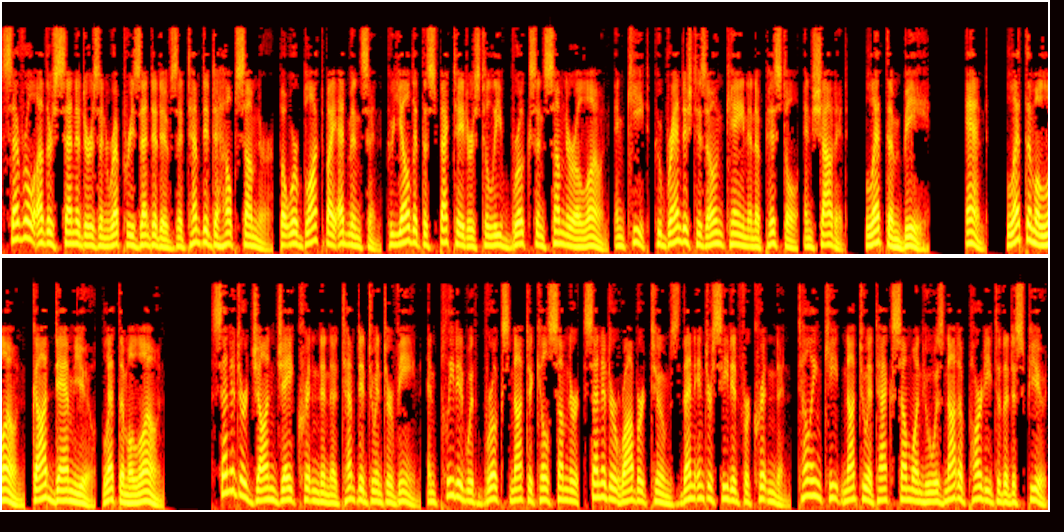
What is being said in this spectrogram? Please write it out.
Several other senators and representatives attempted to help Sumner, but were blocked by Edmondson, who yelled at the spectators to leave Brooks and Sumner alone, and Keitt, who brandished his own cane and a pistol, and shouted, "'Let them be!' and "'Let them alone, God damn you, let them alone!' Senator John J. Crittenden attempted to intervene, and pleaded with Brooks not to kill Sumner. Senator Robert Toombs then interceded for Crittenden, telling Keitt not to attack someone who was not a party to the dispute,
